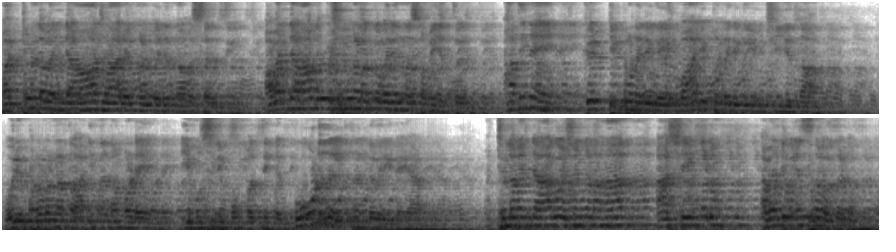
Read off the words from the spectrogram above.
മറ്റുള്ളവന്റെ ആചാരങ്ങൾ വരുന്ന അവസരത്തിൽ അവന്റെ ആഘോഷങ്ങളൊക്കെ വരുന്ന സമയത്ത് അതിനെ കെട്ടിപ്പുണരുകയും വാരിപ്പുണരുകയും ചെയ്യുന്ന ഒരു പ്രവണത ഇന്ന് നമ്മുടെ ഈ മുസ്ലിം മുമ്പത്തിന്റെ കൂടുതൽ കണ്ടുവരികയാണ്. മറ്റുള്ളവന്റെ ആഘോഷങ്ങളും ആ ആശയങ്ങളും അവന്റെ ഉത്സവങ്ങളും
